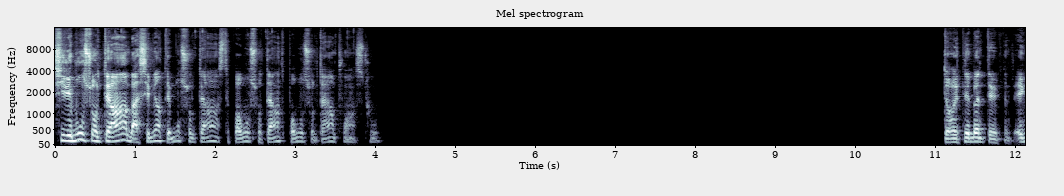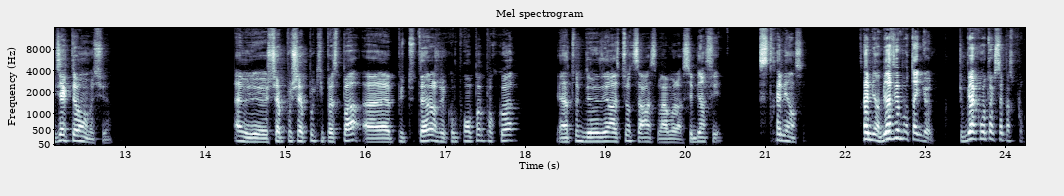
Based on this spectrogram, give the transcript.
S'il est bon sur le terrain, bah c'est bien, t'es bon sur le terrain. Si t'es pas bon sur le terrain, t'es pas bon sur le terrain, point, c'est tout. Bonne, Exactement, monsieur. Ah, mais le chapeau chapeau qui passe pas. Euh, puis tout à l'heure, je ne comprends pas pourquoi. Il y a un truc de modération de ça. Bah voilà, c'est bien fait. C'est très bien ça. Très bien. Bien fait pour ta gueule. Je suis bien content que ça passe pas.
